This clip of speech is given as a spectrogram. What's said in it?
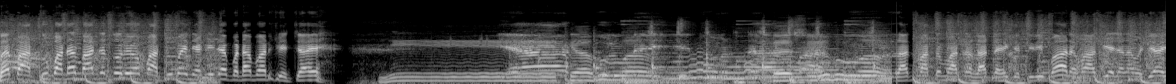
ભાઈ પાઠું પાટણ બહાર જતો રહ્યો. પાઠું ભાઈ નીકળી જાય ફટાફટ સ્વેચ્છાએ લાત મારતા મારતા લાત લઈ જતી રહી. બહાર હવે આ બે જણા વજ્યા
